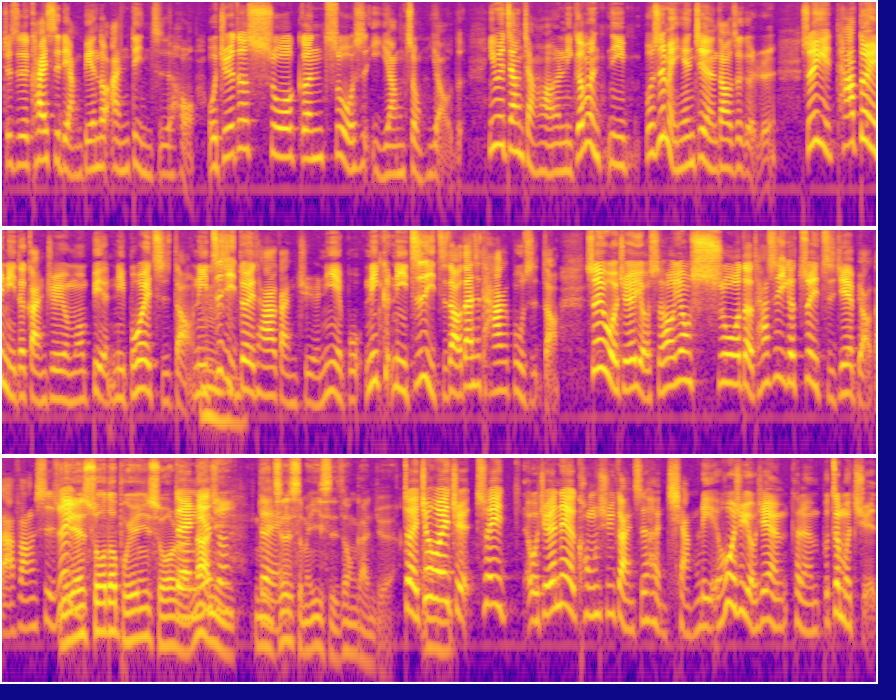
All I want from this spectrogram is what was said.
就是开始两边都安定之后，我觉得说跟做是一样重要的。因为这样讲好了，你根本你不是每天见得到这个人，所以他对你的感觉有没有变，你不会知道。你自己对他的感觉，你也不，你你自己知道，但是他不知道。所以我觉得有时候用说的，它是一个最直接的表达方式。所以你连说都不愿意说了，对，那你你这是什么意思？这种感觉？对，就会觉，所以我觉得那个空虚感是很强烈。或许有些人可能不这么觉，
